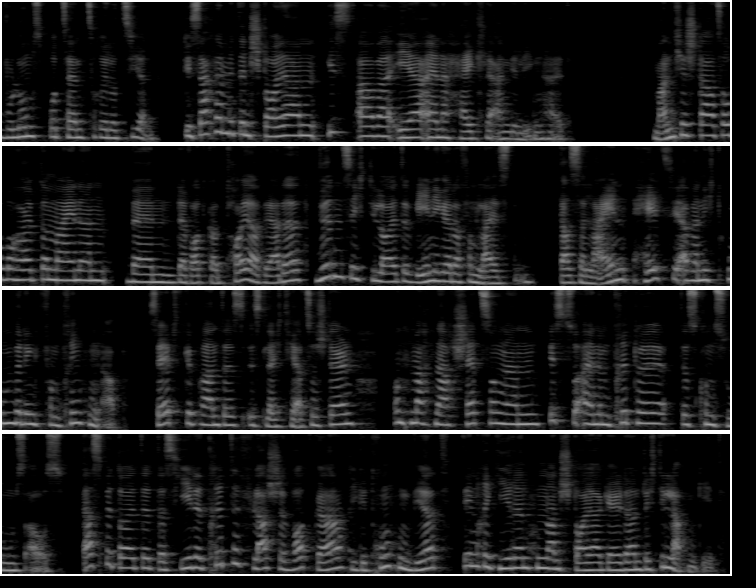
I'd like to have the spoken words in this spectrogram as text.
Volumensprozent zu reduzieren. Die Sache mit den Steuern ist aber eher eine heikle Angelegenheit. Manche Staatsoberhäupter meinen, wenn der Wodka teuer werde, würden sich die Leute weniger davon leisten. Das allein hält sie aber nicht unbedingt vom Trinken ab. Selbstgebranntes ist leicht herzustellen und macht nach Schätzungen bis zu einem Drittel des Konsums aus. Das bedeutet, dass jede dritte Flasche Wodka, die getrunken wird, den Regierenden an Steuergeldern durch die Lappen geht.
